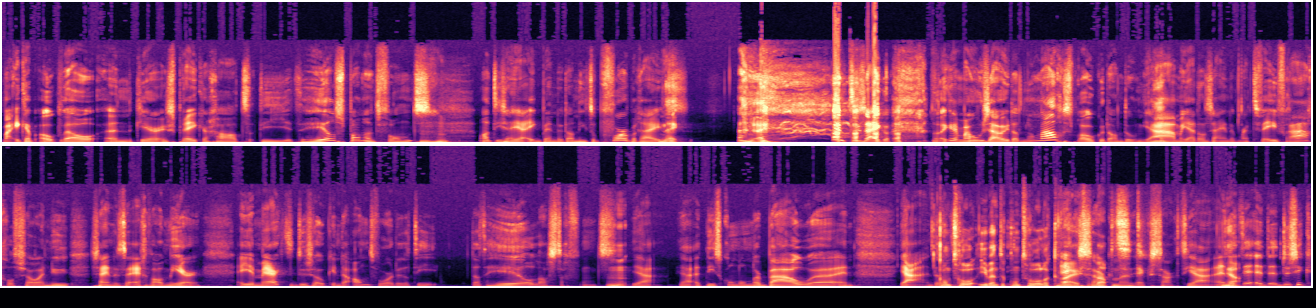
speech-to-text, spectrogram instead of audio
Maar ik heb ook wel een keer een spreker gehad die het heel spannend vond. Mhm. Want die zei, ja, ik ben er dan niet op voorbereid. Nee. Nee. En toen zei ik, maar hoe zou je dat normaal gesproken dan doen? Ja, maar ja, dan zijn het maar twee vragen of zo. En nu zijn het er echt wel meer. En je merkte dus ook in de antwoorden dat hij dat heel lastig vond. Hm. Ja, ja, het niet kon onderbouwen. En ja, dat, Controle, je bent de controle kwijt exact, op dat moment. Exact, ja. En Ja. Het, het- dus ik,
